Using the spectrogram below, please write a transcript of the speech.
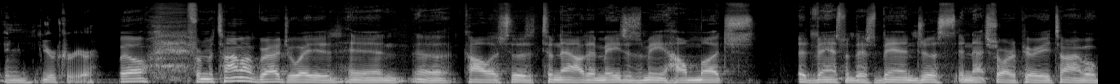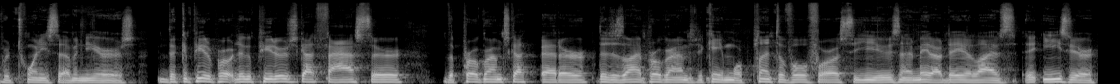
in your career? Well, from the time I've graduated in uh, college to, to now, it amazes me how much advancement there's been just in that short period of time over 27 years. The computer pro- the computers got faster, the programs got better. The design programs became more plentiful for us to use, and it made our daily lives easier.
